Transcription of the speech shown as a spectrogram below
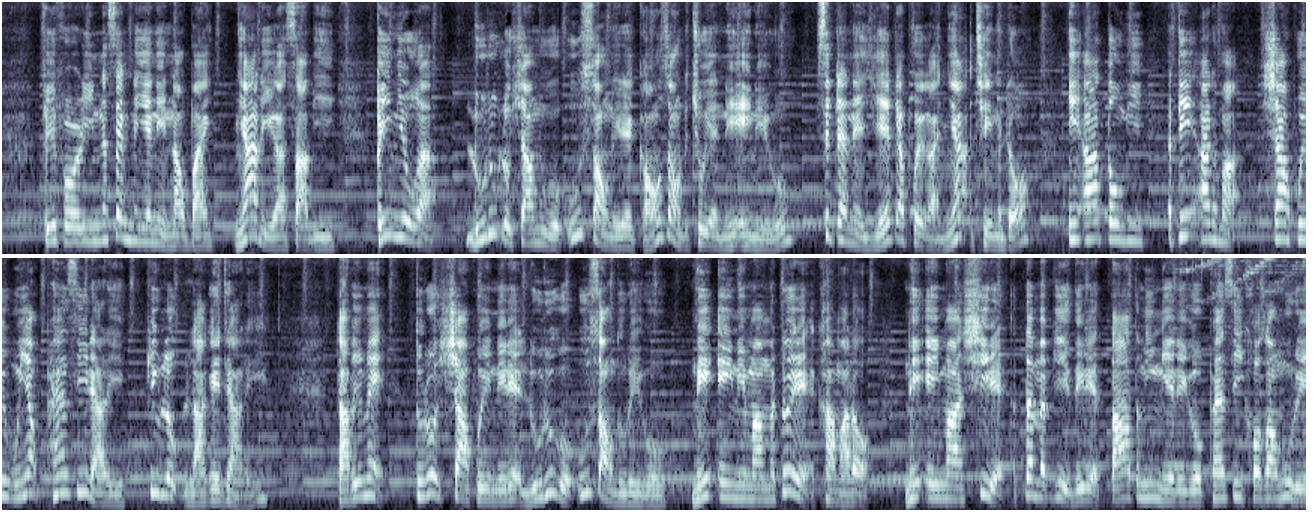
။ဖေဖော်ဝါရီ22ရက်နေ့နောက်ပိုင်းညတွေကစပြီးဗိတ်မြို့ကလူမှုလှုပ်ရှားမှုကိုဥဆောင်နေတဲ့ခေါင်းဆောင်တချို့ရဲ့နေအိမ်တွေကိုစစ်တပ်နဲ့ရဲတပ်ဖွဲ့ကညအချိန်မတော် အင်အားသုံးပြီးအတင်းအဓမ္မရှာဖွေဝင်ရောက်ဖမ်းဆီးတာတွေပြုလုပ်လာခဲ့ကြတယ်။ဒါပေမဲ့သူတို့ရှာဖွေနေတဲ့လူမှုကိုဥဆောင်သူတွေကိုနေအိမ်တွေမှာမတွေ့တဲ့အခါမှာတော့နေအိမ်မှာရှိတဲ့အသက်မပြည့်သေးတဲ့သားသမီးငယ်တွေကိုဖမ်းဆီးခေါ်ဆောင်မှုတွေ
